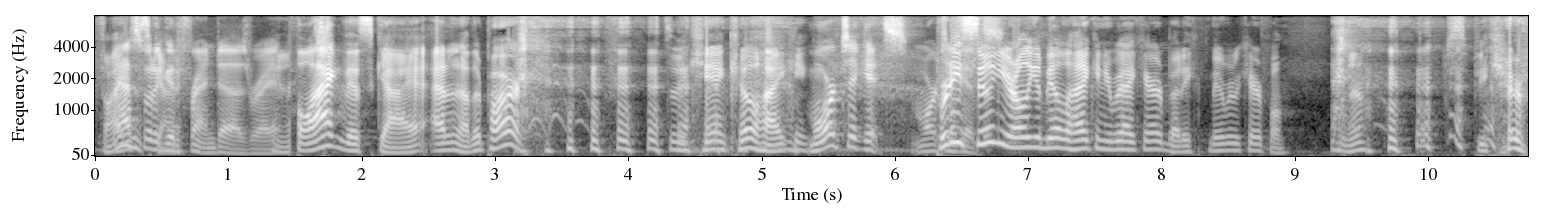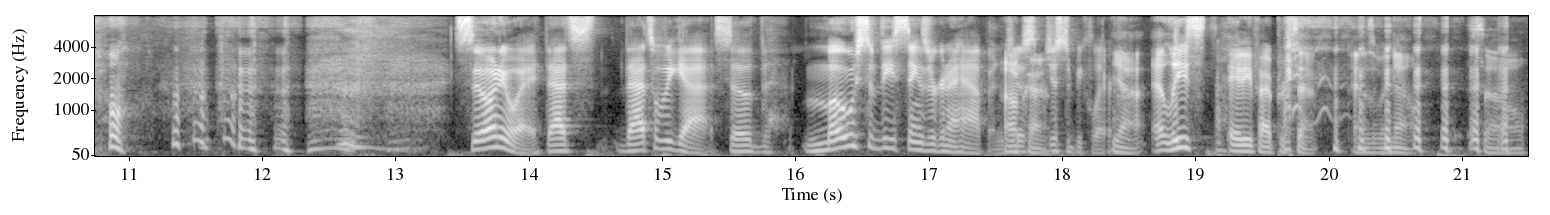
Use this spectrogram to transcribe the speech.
fine. That's what a good friend does, right? And flag this guy at another park, so we can't go hiking. More tickets. More Pretty tickets. soon, you're only gonna be able to hike in your backyard, buddy. Be be careful. You know, just be careful. So anyway, that's that's what we got. So th- most of these things are going to happen. Just Okay. just to be clear. Yeah, at least 85 percent, as we know. So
